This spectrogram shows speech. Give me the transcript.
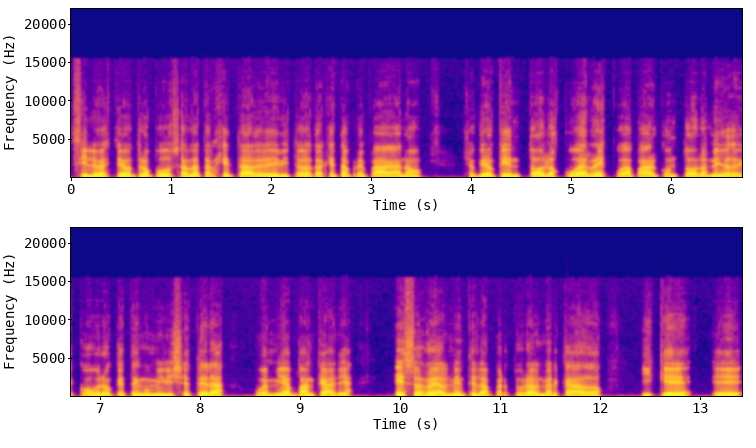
Si leo este otro, puedo usar la tarjeta de débito, la tarjeta prepaga. No. Yo quiero que en todos los QR pueda pagar con todos los medios de cobro que tengo en mi billetera o en mi app bancaria. Eso es realmente la apertura al mercado y que eh,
